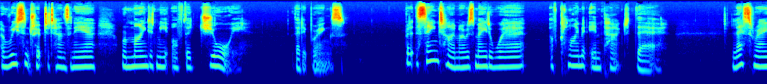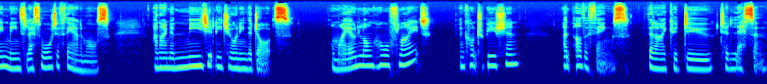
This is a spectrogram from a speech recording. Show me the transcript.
a recent trip to Tanzania reminded me of the joy that it brings. But at the same time, I was made aware of climate impact there. Less rain means less water for the animals, and I'm immediately joining the dots on my own long haul flight and contribution and other things that I could do to lessen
